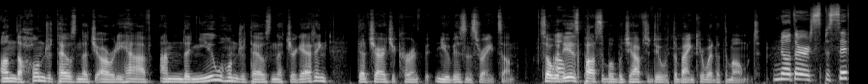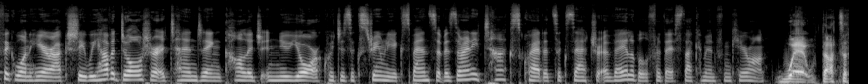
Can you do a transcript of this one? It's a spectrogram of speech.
on the 100,000 that you already have. And the new 100,000 that you're getting, they'll charge you current new business rates on. So it oh. is possible, but you have to do with the bank you're with at the moment. Another specific one here, actually. We have a daughter attending college in New York, which is extremely expensive. Is there any tax credits, etc., available for this that come in from Kieran? Wow, that's a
